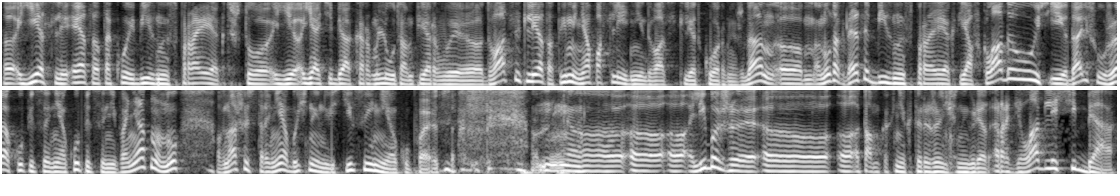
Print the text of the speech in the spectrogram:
Э, если это такой бизнес-проект, что я тебя кормлю там первые 20 лет, а ты меня последние 20 лет кормишь, да? Э, ну, тогда это бизнес-проект. Я вкладываюсь, и дальше уже окупится, не окупится, непонятно понятно, ну, в нашей стране обычно инвестиции не окупаются. Э, э, э, либо же, там, как некоторые женщины говорят, родила для себя,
